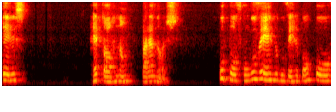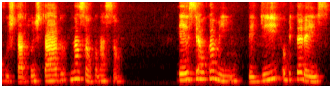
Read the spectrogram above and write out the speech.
eles retornam para nós. O povo com o governo, governo com o povo, Estado com Estado, nação com nação. Esse é o caminho, pedi, obtereis,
